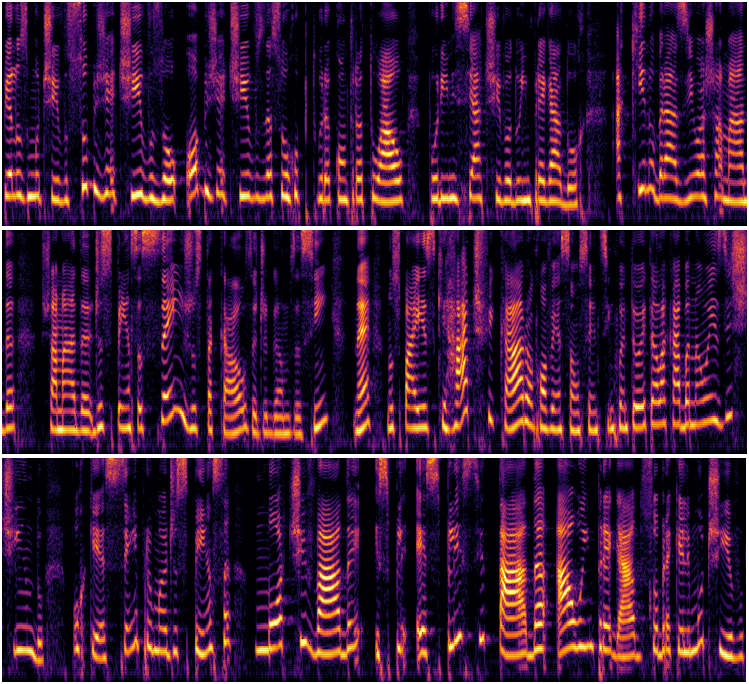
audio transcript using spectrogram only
pelos motivos subjetivos ou objetivos da sua ruptura contratual por iniciativa do empregador. Aqui no Brasil, a chamada, chamada dispensa sem justa causa, digamos assim, né? Nos países que ratificaram a Convenção 158, ela acaba não existindo, porque é sempre uma dispensa motivada, explicitada ao empregado sobre aquele motivo.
